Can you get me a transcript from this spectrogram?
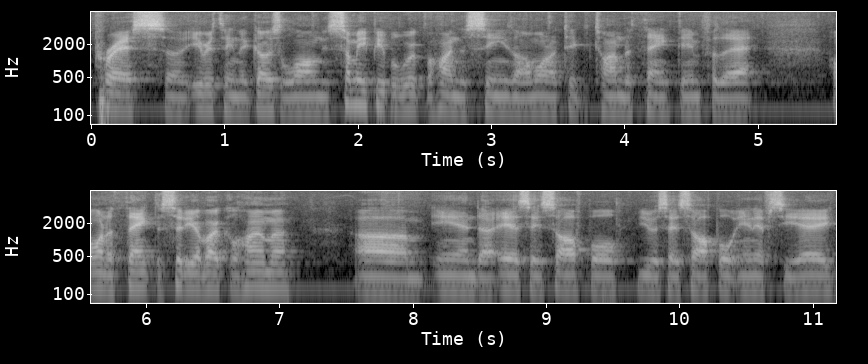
press, uh, everything that goes along. There's so many people work behind the scenes. I want to take the time to thank them for that. I want to thank the City of Oklahoma um, and ASA Softball, USA Softball, NFCA,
